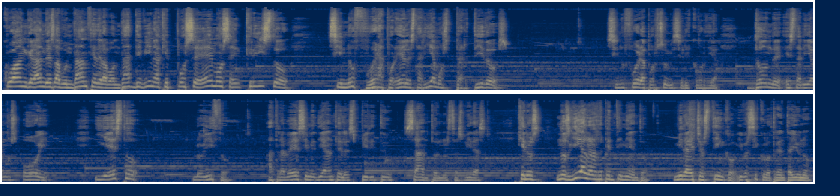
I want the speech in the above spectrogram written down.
cuán grande es la abundancia de la bondad divina que poseemos en Cristo. Si no fuera por Él estaríamos perdidos. si no fuera por su misericordia, ¿dónde estaríamos hoy? Y esto lo hizo a través y mediante el Espíritu Santo en nuestras vidas, que nos, nos guía al arrepentimiento. Mira Hechos 5 y versículo 31.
